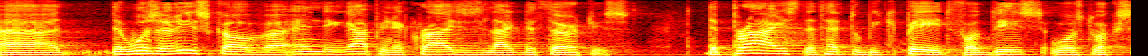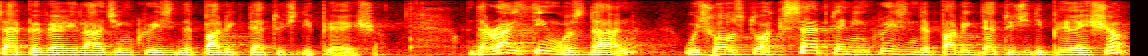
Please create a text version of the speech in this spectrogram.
Uh, there was a risk of uh, ending up in a crisis like the 30s. The price that had to be paid for this was to accept a very large increase in the public debt to GDP ratio. The right thing was done, which was to accept an increase in the public debt to GDP ratio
